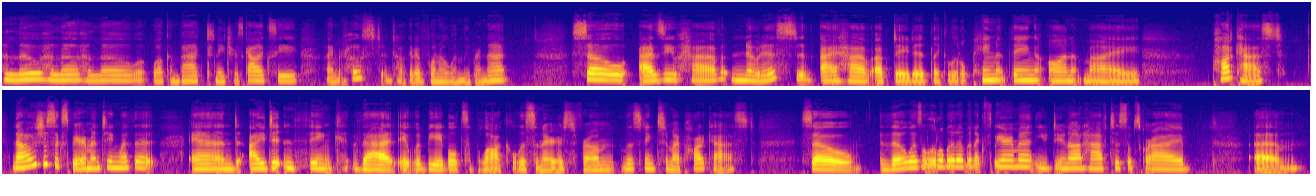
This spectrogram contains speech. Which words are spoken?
Hello, hello, hello. Welcome back to Nature's Galaxy. I'm your host and talkative 101 Libra Nat. So, as you have noticed, I have updated like a little payment thing on my podcast. Now, I was just experimenting with it and I didn't think that it would be able to block listeners from listening to my podcast. So, though was a little bit of an experiment, you do not have to subscribe. Um,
